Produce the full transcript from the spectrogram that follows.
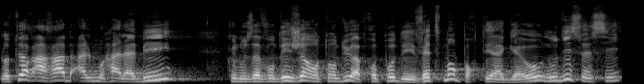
L'auteur arabe Al-Muhalabi, que nous avons déjà entendu à propos des vêtements portés à Gao, nous dit ceci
